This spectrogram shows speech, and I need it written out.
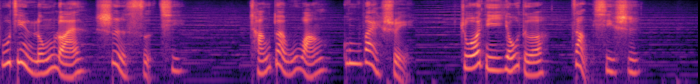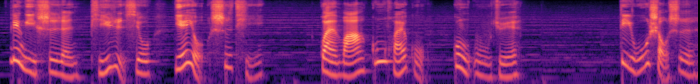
不尽龙鸾是死期。长断吴王宫外水，着泥犹得葬西施。”另一诗人皮日休也有诗题：“管娃宫怀古。”共五绝。第五首是：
